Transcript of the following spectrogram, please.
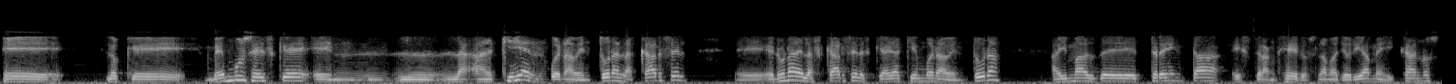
Eh, lo que vemos es que en la, aquí en Buenaventura, en la cárcel, eh, en una de las cárceles que hay aquí en Buenaventura, hay más de 30 extranjeros, la mayoría mexicanos,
